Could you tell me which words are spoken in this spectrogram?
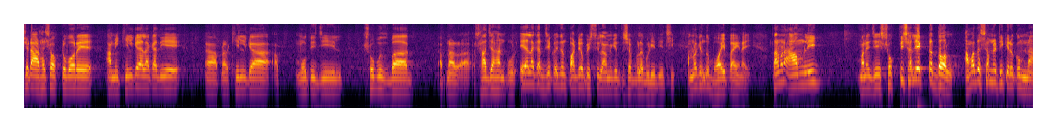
সেটা আঠাশে অক্টোবরে আমি খিলগা এলাকা দিয়ে আপনার খিলগা, মতিঝিল সবুজবাগ আপনার শাহজাহানপুর, এ এলাকার যে কয়জন পার্টি অফিস ছিল, আমি কিন্তু সবগুলো গুড়িয়ে দিয়েছি। আমরা কিন্তু ভয় পাই নাই। তার মানে আওয়ামী লীগ মানে যে শক্তিশালী একটা দল, আমাদের সামনে ঠিক এরকম না।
